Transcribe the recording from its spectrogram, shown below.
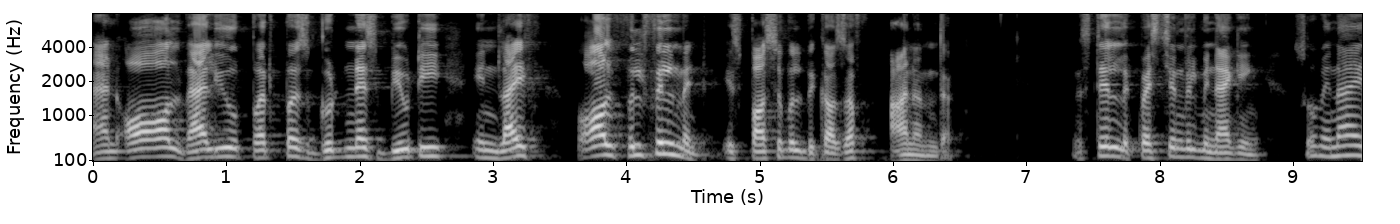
And all value, purpose, goodness, beauty in life, all fulfillment is possible because of Ananda. Still, the question will be nagging. So, when I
